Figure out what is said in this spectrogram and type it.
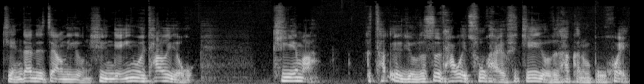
简单的这样的一种训练，因为它会有贴嘛，它有的是它会出海去接，有的它可能不会。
